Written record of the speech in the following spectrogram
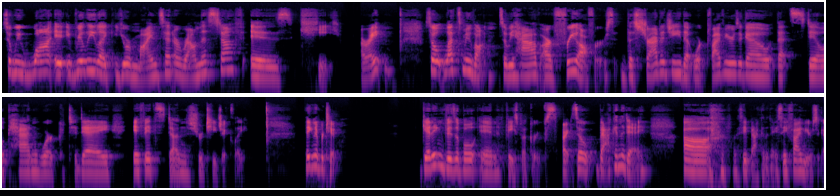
So we want it, it really like your mindset around this stuff is key. All right. So let's move on. So we have our free offers, the strategy that worked five years ago that still can work today if it's done strategically. Thing number two, getting visible in Facebook groups. All right. So back in the day, uh, let's say back in the day, say five years ago,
